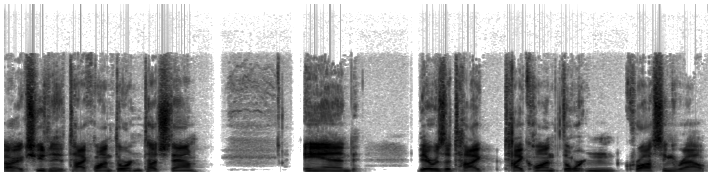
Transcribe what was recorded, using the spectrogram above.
or excuse me, the Tyquan Thornton touchdown, and there was a Ty, Tyquan Thornton crossing route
